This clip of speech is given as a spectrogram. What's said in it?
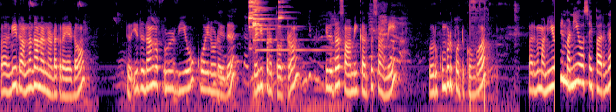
பாருங்க இது அன்னதானம் நடக்கிற இடம். இது இதுதாங்க ஃபுல் வியூ கோயிலோட இது. வெளிப்புற தோற்றம். இதுதான் சாமி கருப்புசாமி ஒரு கும்பிடு போட்டுக்கோங்க. பாருங்க மணியோ மணி ஓசை பாருங்க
